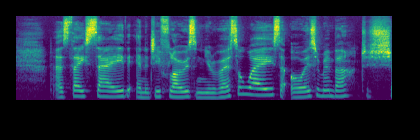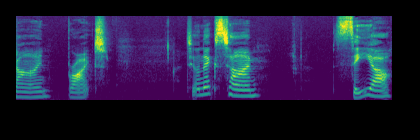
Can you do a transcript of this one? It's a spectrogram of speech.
As they say, the energy flows in universal ways, so always remember to shine bright. Till next time, see ya.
